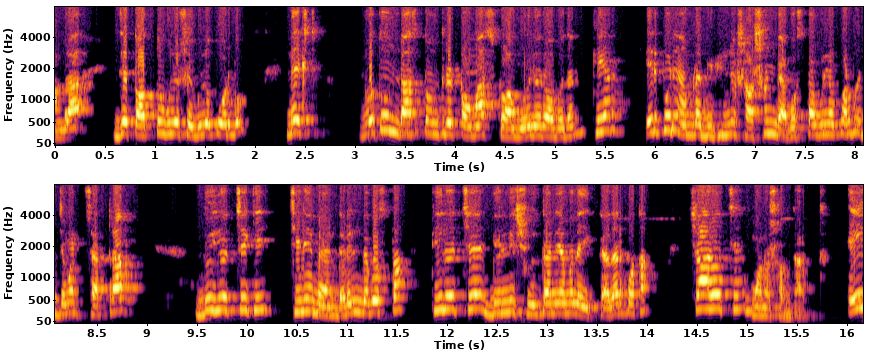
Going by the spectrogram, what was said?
আমরা যে তত্ত্বগুলো সেগুলো পড়ব। নেক্সট নতুন রাজতন্ত্রে টমাস ক্রমওয়েলের অবদান ক্লিয়ার এরপরে আমরা বিভিন্ন শাসন ব্যবস্থাগুলো পড়ব যেমন ছাত্রাপ দুই হচ্ছে কি, চীনে ম্যান্ডারিন ব্যবস্থা। তিন হচ্ছে দিল্লি সুলতানি আমলে ইকতাদার কথা চার হচ্ছে মনশব্দার কথা এই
